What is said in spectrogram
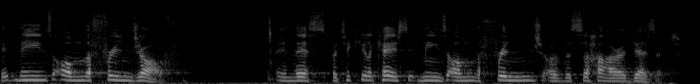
It means on the fringe of. In this particular case, it means on the fringe of the Sahara Desert.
